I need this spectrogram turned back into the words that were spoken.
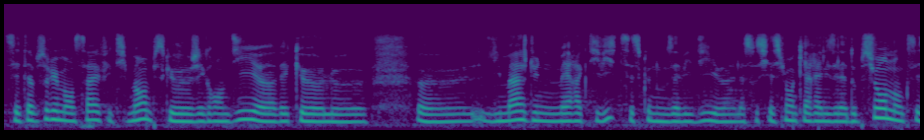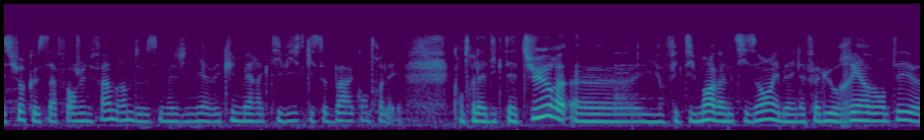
C'est absolument ça, effectivement, puisque j'ai grandi euh, avec euh, euh, l'image d'une mère activiste. C'est ce que nous avait dit euh, l'association qui a réalisé l'adoption. Donc c'est sûr que ça forge une femme hein, de s'imaginer avec une mère activiste qui se bat contre, les, contre la dictature. Et effectivement, à 26 ans, eh bien, il a fallu réinventer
